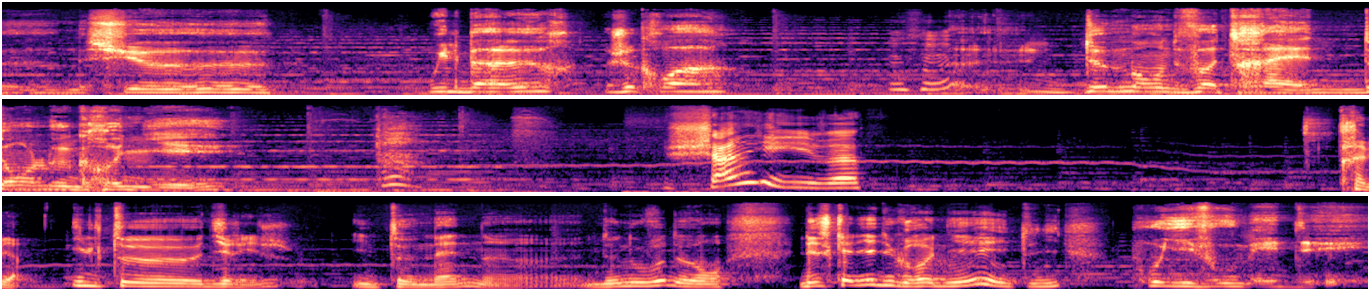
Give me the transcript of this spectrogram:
euh, Monsieur... Wilbur, je crois, Mhm. euh, demande votre aide dans le grenier. J'arrive. Très bien. Il te dirige, il te mène euh, de nouveau devant l'escalier du grenier et il te dit Pourriez-vous m'aider?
